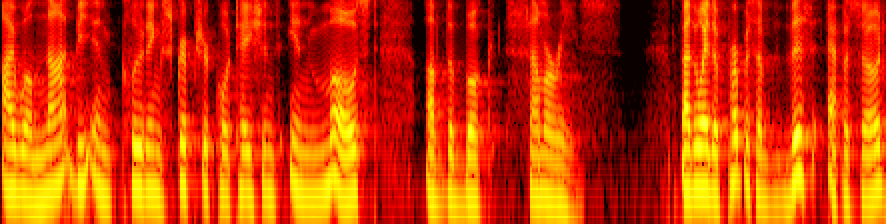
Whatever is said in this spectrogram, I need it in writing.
I will not be including scripture quotations in most of the book summaries. By the way, the purpose of this episode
